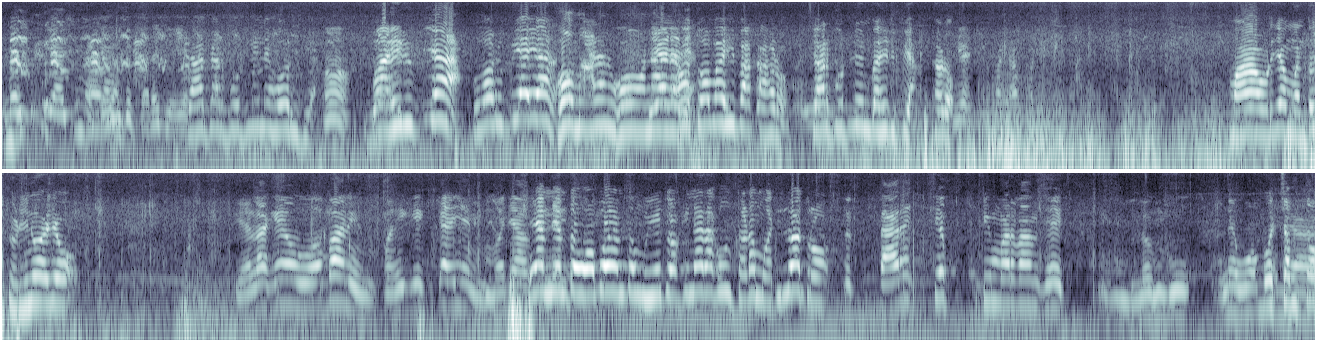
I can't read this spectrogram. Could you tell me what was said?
દસ રૂપિયા આલજી ને. કે હું. તો પોટલી ને બાહી રૂપિયા. મારા તો મન આવ્યો પેલા કે ઓબા ને પછી કે ક્યાં મજા એમ એમ તો ઓબો એમ તો મુએ ચોકી ના રાખું સડમ મોટી લો તો. તારે બુટી મારવાનું છે. લંબુ અને ઓબો ચમચો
